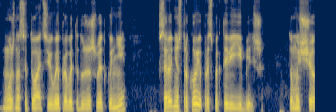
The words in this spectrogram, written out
можна ситуацію виправити дуже швидко, ні. В середньостроковій перспективі її більше, тому що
